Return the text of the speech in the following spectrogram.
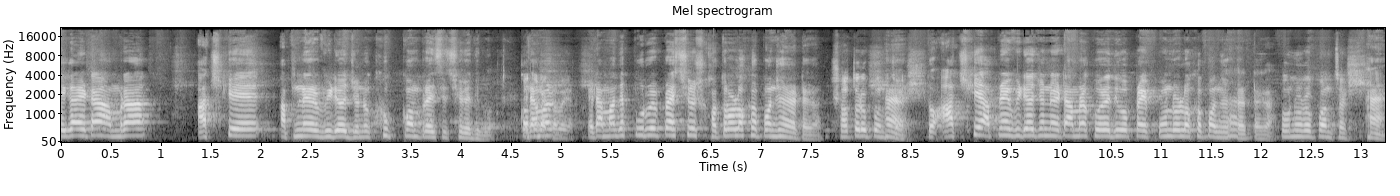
এই গাড়িটা আমরা আজকে আপনার ভিডিওর জন্য খুব কম প্রাইসে ছেড়ে দিব। এটা আমাদের পূর্বের প্রাইস ছিল সতেরো লক্ষ পঞ্চাশ হাজার টাকা। সতেরো হ্যাঁ পঞ্চাশ। তো আজকে আপনার ভিডিওর জন্য এটা আমরা করে দিব প্রায় পনেরো লক্ষ পঞ্চাশ হাজার টাকা। পনেরো পঞ্চাশ। হ্যাঁ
